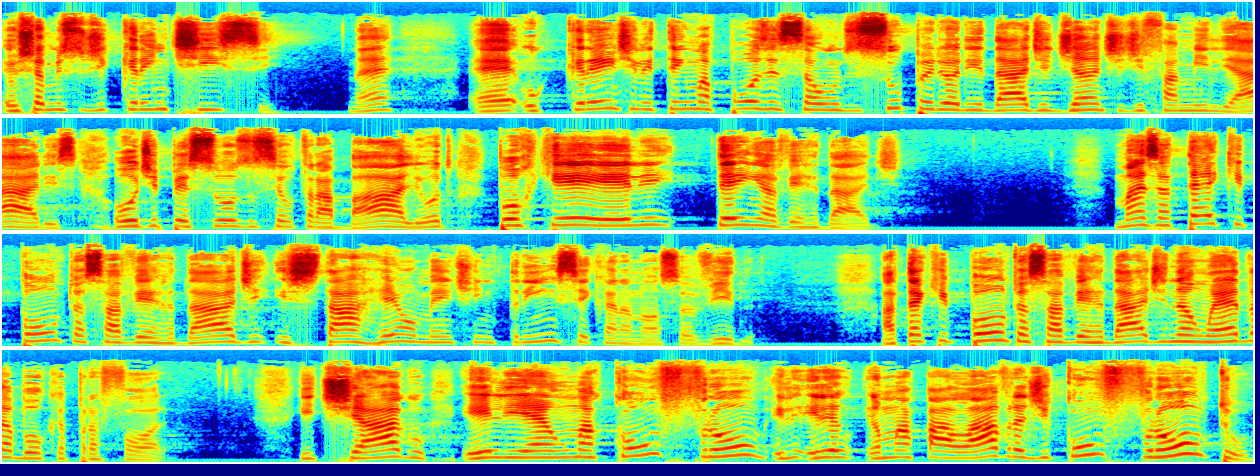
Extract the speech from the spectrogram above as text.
eu chamo isso de crentice. Né? É, o crente ele tem uma posição de superioridade diante de familiares ou de pessoas do seu trabalho, porque ele tem a verdade. Mas até que ponto essa verdade está realmente intrínseca na nossa vida? Até que ponto essa verdade não é da boca para fora? E Tiago, ele é uma confronto, ele, ele é uma palavra de confronto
